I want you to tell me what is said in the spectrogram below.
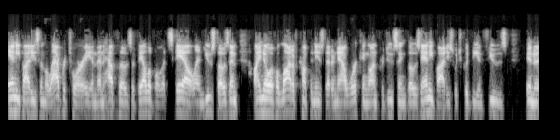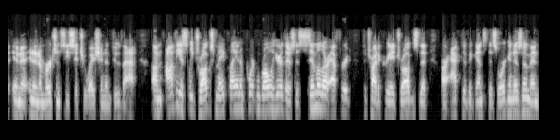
antibodies in the laboratory and then have those available at scale and use those. And I know of a lot of companies that are now working on producing those antibodies, which could be infused in, a, in, a, in an emergency situation and do that. Um, obviously, drugs may play an important role here. There's a similar effort to try to create drugs that are active against this organism. And,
